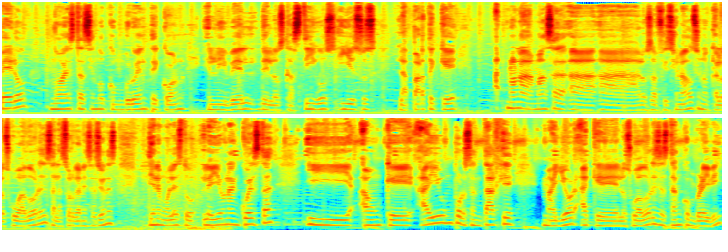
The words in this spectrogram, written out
pero no está siendo congruente con el nivel de los castigos y eso es la parte que no nada más a, los aficionados, sino que a los jugadores, a las organizaciones, tiene molesto. Leí una encuesta y aunque hay un porcentaje mayor a que los jugadores están con Brady,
